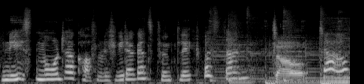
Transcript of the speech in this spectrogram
Nächsten Montag, hoffentlich wieder ganz pünktlich. Bis dann. Ciao. Ciao.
